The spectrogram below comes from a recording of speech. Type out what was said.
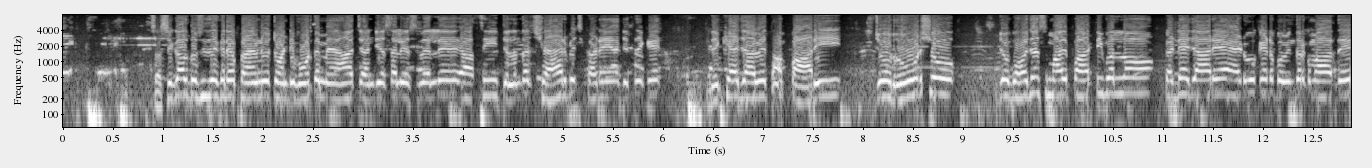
Thank you. ਸਤਿ ਸ਼੍ਰੀ ਅਕਾਲ ਤੁਸੀਂ ਦੇਖ ਰਹੇ ਹੋ ਪ੍ਰਾਈਮ ਨਿਊਜ਼ 24 ਤੇ ਮੈਂ ਹਾਂ ਚੰਜੀ ਅਸਲ ਇਸ ਵੇਲੇ ਅਸੀਂ ਜਲੰਧਰ ਸ਼ਹਿਰ ਵਿੱਚ ਖੜੇ ਹਾਂ ਜਿੱਥੇ ਕਿ ਦੇਖਿਆ ਜਾਵੇ ਤਾਂ ਭਾਰੀ ਜੋ ਰੋਡ ਸ਼ੋ ਜੋ ਬਹੁਜਨ ਸਮਾਜ ਪਾਰਟੀ ਵੱਲੋਂ ਕੱਢਿਆ ਜਾ ਰਿਹਾ ਹੈ ਐਡਵੋਕੇਟ ਬਵਿੰਦਰ ਕੁਮਾਰ ਦੇ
